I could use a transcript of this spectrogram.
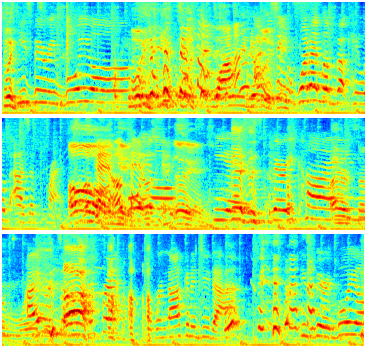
Wait. He's very loyal. wait, what, what are we doing? I'm just saying what I love about Caleb as a friend. Oh, Okay, okay, okay, Loyal. okay. Oh, he is very kind. I heard something weird. I heard something different, but we're not gonna do that. He's very loyal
